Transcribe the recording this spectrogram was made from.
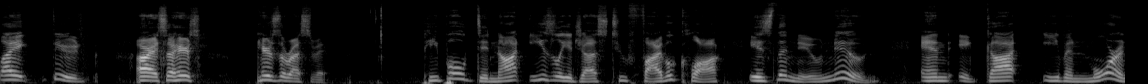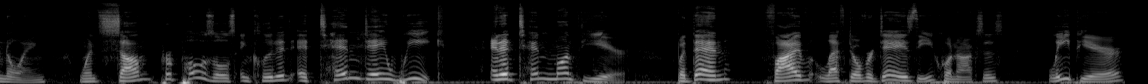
like dude. All right so here's here's the rest of it. People did not easily adjust to five o'clock is the new noon. And it got even more annoying when some proposals included a 10 day week and a 10 month year. But then five leftover days the equinoxes leap year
